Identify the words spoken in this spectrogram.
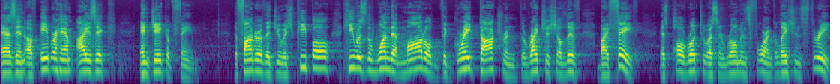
as in of Abraham, Isaac, and Jacob fame. The founder of the Jewish people, he was the one that modeled the great doctrine, the righteous shall live by faith, as Paul wrote to us in Romans 4 and Galatians 3.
